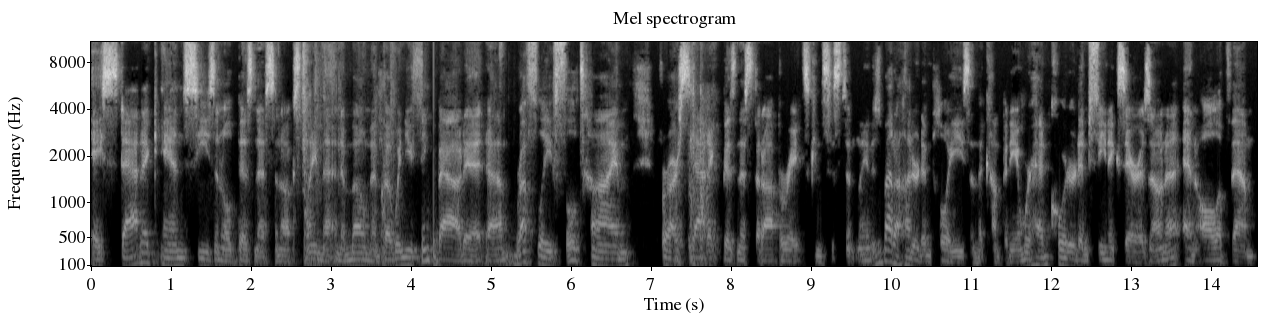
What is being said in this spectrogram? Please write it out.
a static and seasonal business, and I'll explain that in a moment. But when you think about it, um, roughly full time for our static business that operates consistently, there's about 100 employees in the company, and we're headquartered in Phoenix, Arizona, and all of them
